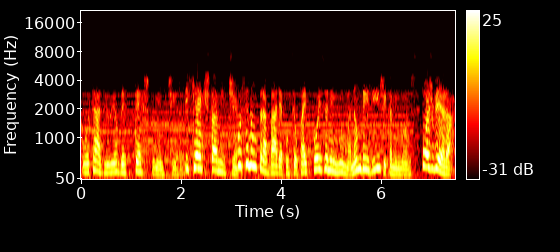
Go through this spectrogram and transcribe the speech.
Otávio, eu detesto mentiras. E quem é que está mentindo? Você não trabalha com seu pai coisa nenhuma, não dirige caminhões. Pois verá.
